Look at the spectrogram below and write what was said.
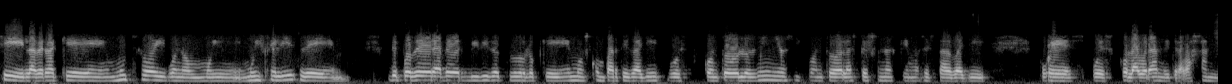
Sí, la verdad que mucho y bueno, muy muy feliz de, de poder haber vivido todo lo que hemos compartido allí, pues con todos los niños y con todas las personas que hemos estado allí, pues pues colaborando y trabajando.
